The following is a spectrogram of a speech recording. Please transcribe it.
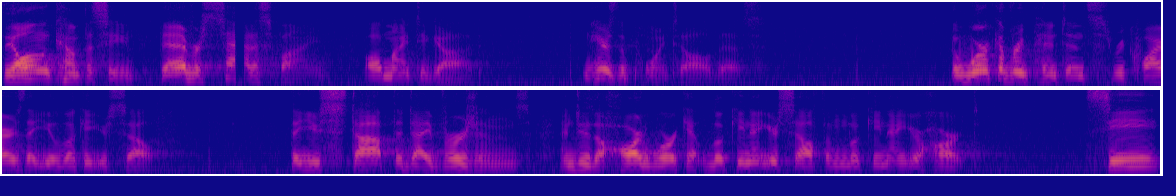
the all encompassing, the ever satisfying Almighty God. And here's the point to all this the work of repentance requires that you look at yourself that you stop the diversions and do the hard work at looking at yourself and looking at your heart. See,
